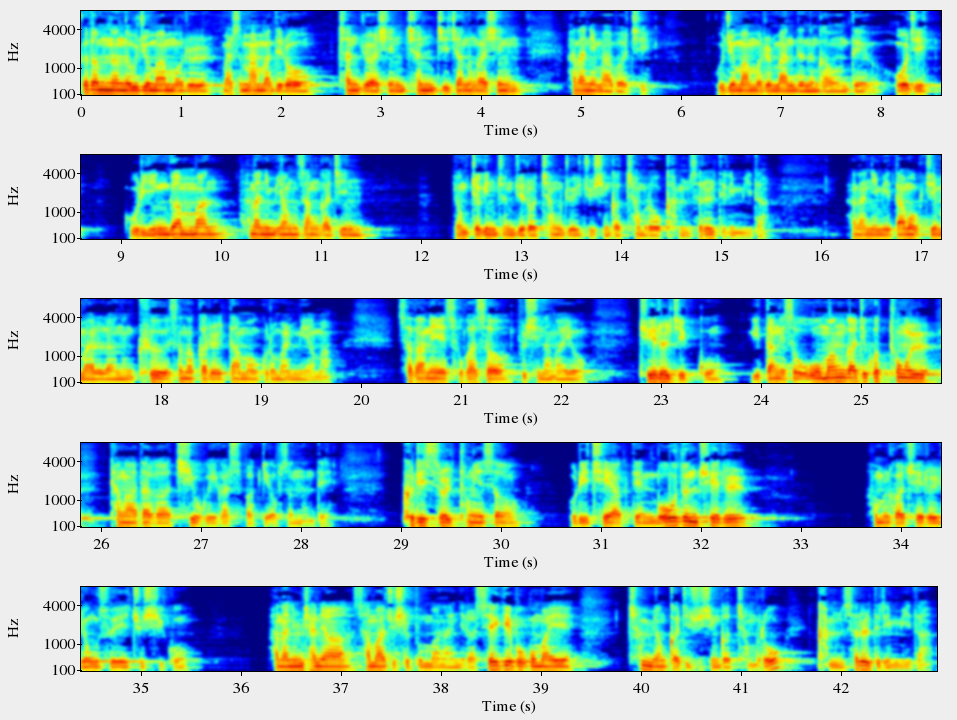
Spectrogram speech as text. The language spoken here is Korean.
끝없는 우주 만물을 말씀 한마디로 찬주하신 전지전능하신 하나님 아버지, 우주 만물을 만드는 가운데 오직 우리 인간만 하나님 형상 가진 영적인 존재로 창조해 주신 것 참으로 감사를 드립니다. 하나님이 따먹지 말라는 그 선악과를 따먹으로 말미암아 사단에 속아서 불신앙하여 죄를 짓고 이 땅에서 오만 가지 고통을 당하다가 지옥에 갈 수밖에 없었는데 그리스도를 통해서 우리 죄악된 모든 죄를 허물과 죄를 용서해 주시고 하나님 자녀 삼아 주실 뿐만 아니라 세계 복음화에 천명까지 주신 것 참으로 감사를 드립니다.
